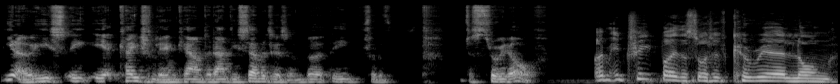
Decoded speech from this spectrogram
You know, he, he occasionally encountered anti Semitism, but he sort of just threw it off. I'm intrigued by the sort of career long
